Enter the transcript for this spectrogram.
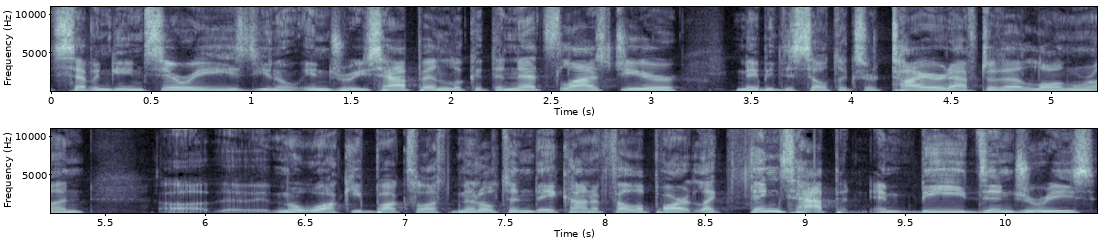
seven game series, you know, injuries happen. Look at the Nets last year. Maybe the Celtics are tired after that long run. Uh, Milwaukee Bucks lost Middleton. They kind of fell apart. Like things happen. Embiid's injuries,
